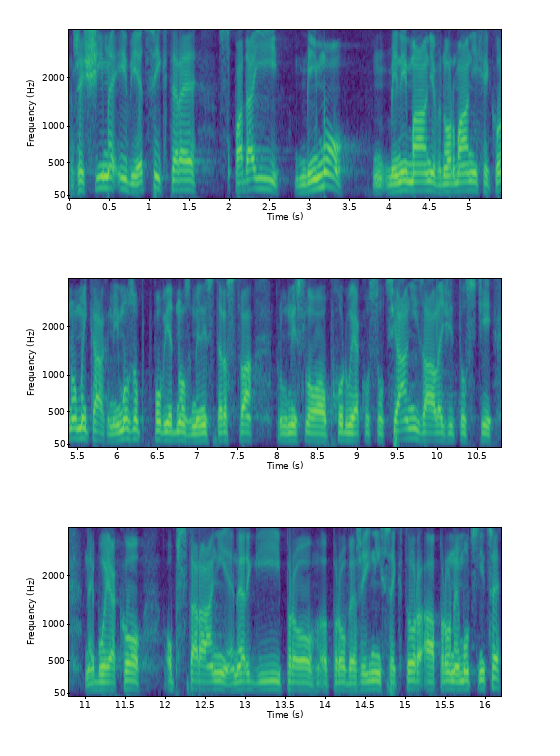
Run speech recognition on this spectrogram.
řešíme i věci, které spadají mimo minimálně v normálních ekonomikách mimo zodpovědnost ministerstva průmyslu a obchodu jako sociální záležitosti nebo jako obstarání energií pro, pro veřejný sektor a pro nemocnice.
